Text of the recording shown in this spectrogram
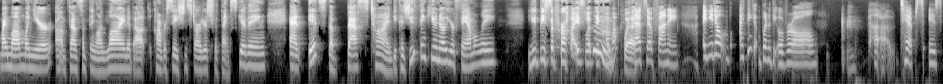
My mom one year um, found something online about conversation starters for Thanksgiving. And it's the best time because you think you know your family. You'd be surprised what hmm. they come up with. That's so funny. And you know, I think one of the overall uh, tips is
